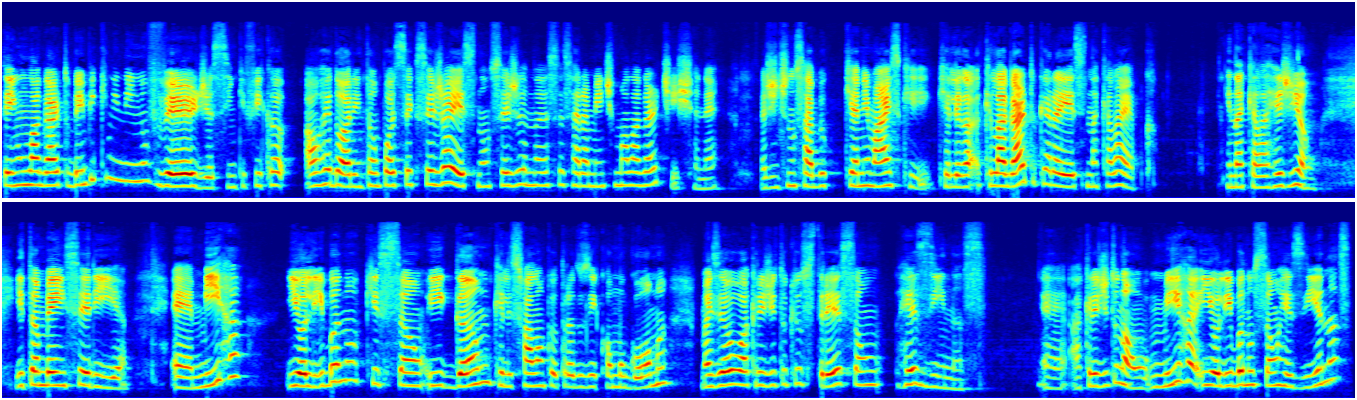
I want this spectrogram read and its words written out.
tem um lagarto bem pequenininho verde, assim, que fica ao redor. Então pode ser que seja esse, não seja necessariamente uma lagartixa, né? A gente não sabe que animais, que, que, que lagarto que era esse naquela época e naquela região. E também seria é, mirra, e o Líbano, que são, e Gam, que eles falam que eu traduzi como goma, mas eu acredito que os três são resinas. É, acredito não, mirra e olíbano são resinas,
